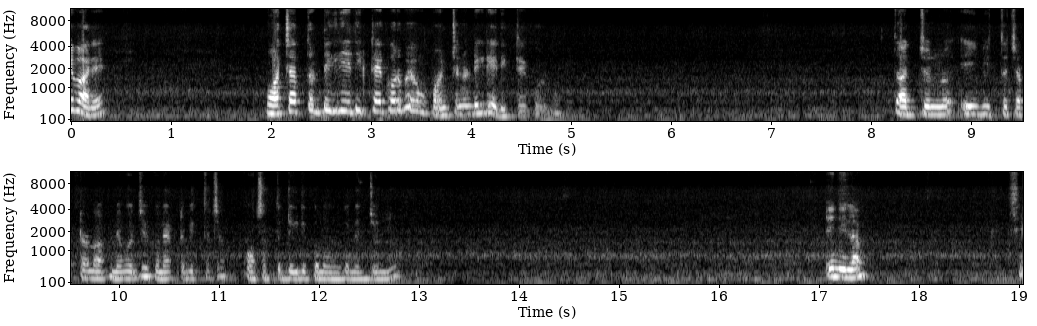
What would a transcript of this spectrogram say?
এবারে পঁচাত্তর ডিগ্রি এদিকটায় করব এবং পঞ্চান্ন ডিগ্রি এদিকটায় করব। তার জন্য এই বৃত্তচাপটার মাপ নেব, যে কোনো একটা বৃত্তচাপ পঁচাত্তর ডিগ্রি কোনো অঙ্কনের জন্য। এই নিলাম। সে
